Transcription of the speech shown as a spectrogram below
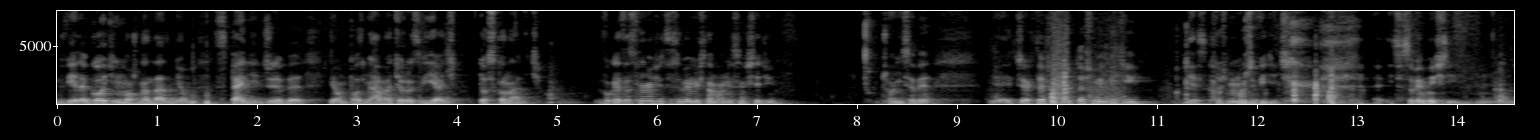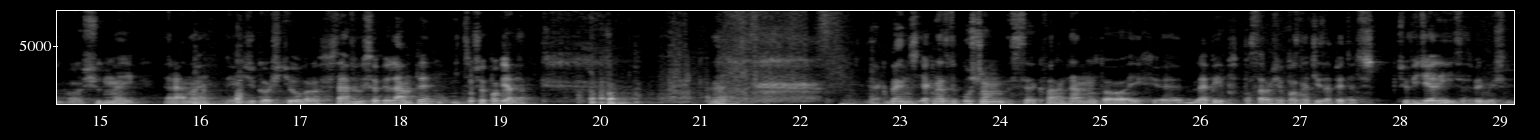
wiele godzin można nad nią spędzić, żeby ją poznawać, rozwijać, doskonalić. W ogóle zastanawiam się, co sobie myślą o mnie sąsiedzi. Czy oni sobie, jak czy ktoś mnie widzi, jest, ktoś mnie może widzieć. I co sobie myśli? O siódmej rano jakiś gościu rozstawił sobie lampy i coś opowiada. Jak, będzie, jak nas wypuszczą z kwarantanny, to ich e, lepiej postaram się poznać i zapytać, czy widzieli i co sobie myśli.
